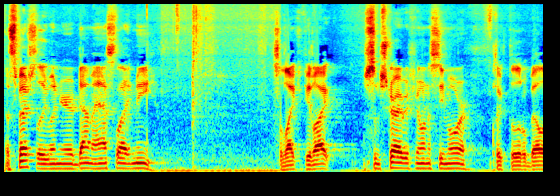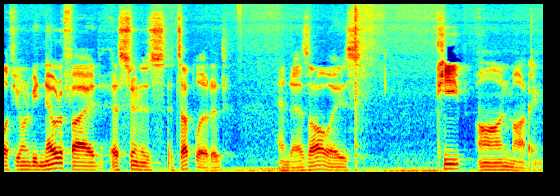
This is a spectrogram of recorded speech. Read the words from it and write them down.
especially when you're a dumbass like me. So like if you like, subscribe if you want to see more click the little bell if you want to be notified as soon as it's uploaded. And as always, keep on modding.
